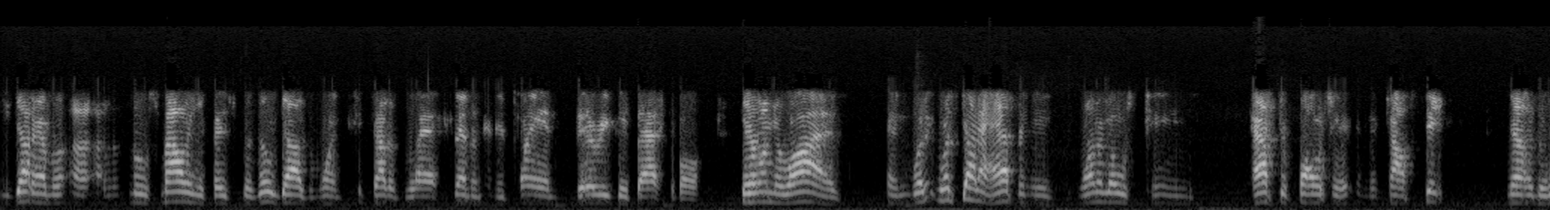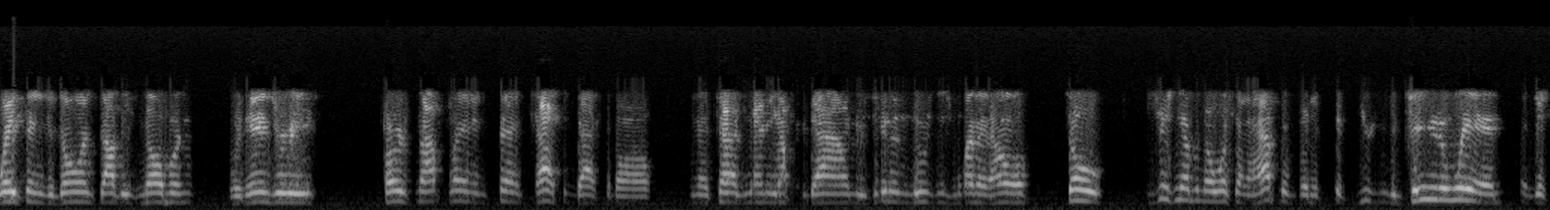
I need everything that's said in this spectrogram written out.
you got to have a, a, little smile on your face because those guys have won six out of the last seven and they're playing very good basketball. They're on the rise, and what, what's got to happen is one of those teams have to falter in the top six now, the way things are going, Southeast Melbourne with injuries, Perth not playing fantastic basketball. You know, Tasmania up and down, New Zealand loses one at home. So you just never know what's going to happen. But if, if you can continue to win and just,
